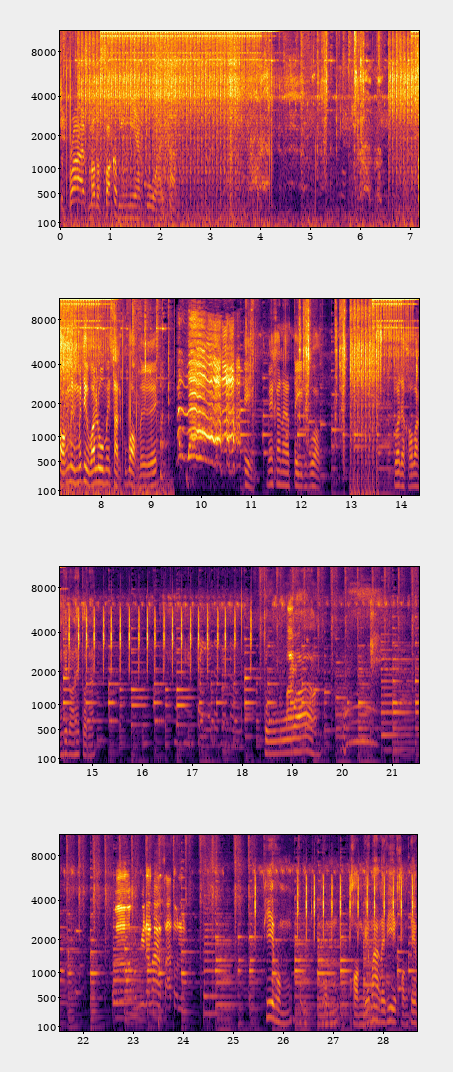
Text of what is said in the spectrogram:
Surprise, motherfucker. ยิงเมียกูไอ้สัตว์สองหนึ่งไม่ถือว่ารูมไอสัตว์กูบอกเลยเอ้ยไม่ขนาดตีนกูบอกตัวเดี๋ยวเขาวางที่นอนให้ตัวนะ ตัวเออมีด้านล่างซาตัวหนึงพี่ผมผมผมของเยอะมากเลยพี่ของเต็ม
